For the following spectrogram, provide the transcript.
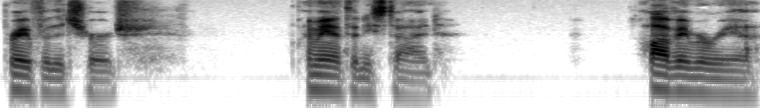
pray for the church. I'm Anthony Stine. Ave Maria.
